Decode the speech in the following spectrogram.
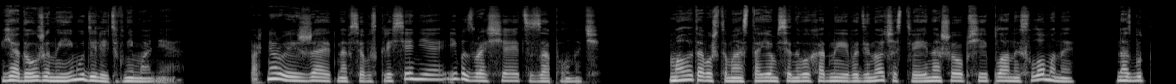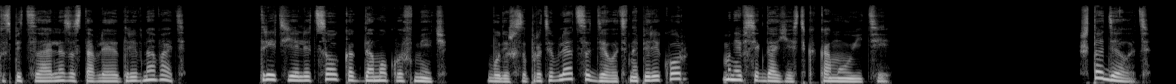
Я должен и им уделить внимание. Партнер уезжает на все воскресенье и возвращается за полночь. Мало того, что мы остаемся на выходные в одиночестве и наши общие планы сломаны, нас будто специально заставляют ревновать. Третье лицо, как домоклов меч. Будешь сопротивляться, делать наперекор, мне всегда есть к кому уйти. Что делать?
